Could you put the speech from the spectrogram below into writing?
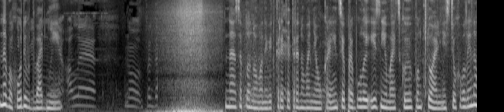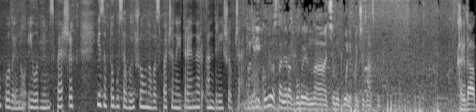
не виходив два дні. На заплановане відкрите тренування українці прибули із німецькою пунктуальністю хвилина в хвилину. І одним з перших із автобуса вийшов новоспечений тренер Андрій Шевченко. Андрій, коли останній раз були на цьому полі в Кончезаспі? Когда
